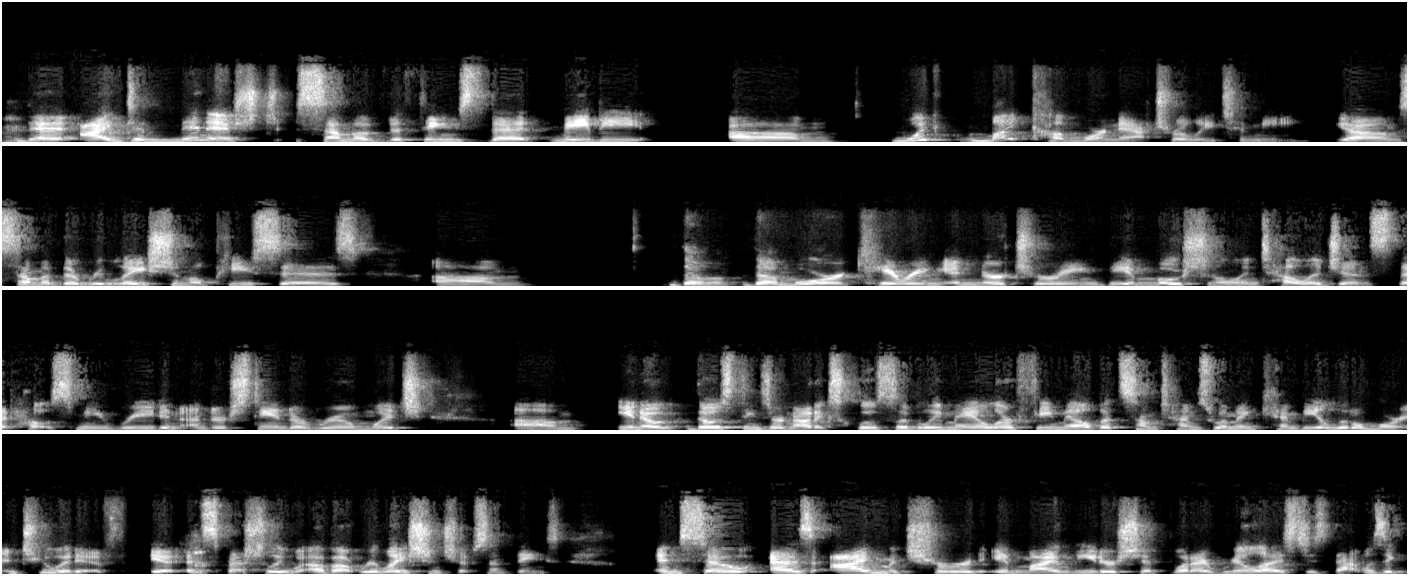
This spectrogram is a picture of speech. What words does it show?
mm-hmm. that I diminished some of the things that maybe um, would might come more naturally to me. Um, some of the relational pieces, um, the the more caring and nurturing the emotional intelligence that helps me read and understand a room which um, you know those things are not exclusively male or female but sometimes women can be a little more intuitive especially about relationships and things. And so as i matured in my leadership what i realized is that was a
